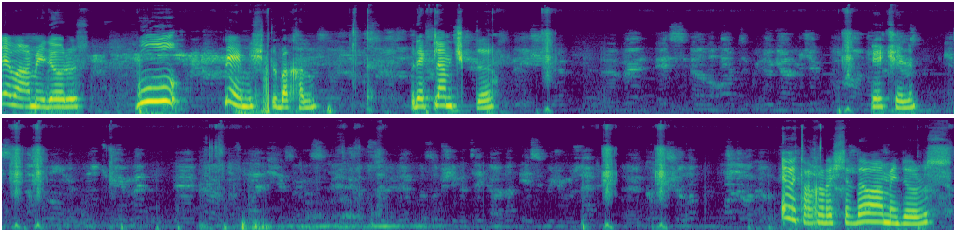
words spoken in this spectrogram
devam ediyoruz. Bu neymiş dur bakalım. Reklam çıktı. Geçelim. Evet arkadaşlar devam ediyoruz.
